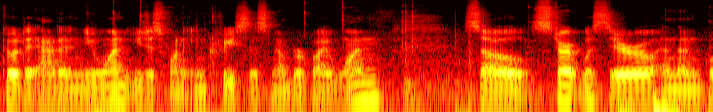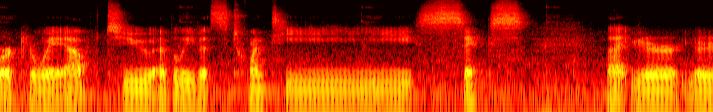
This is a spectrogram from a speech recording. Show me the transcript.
go to add a new one, you just want to increase this number by one. So start with zero and then work your way up to, I believe it's 26 that your, your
